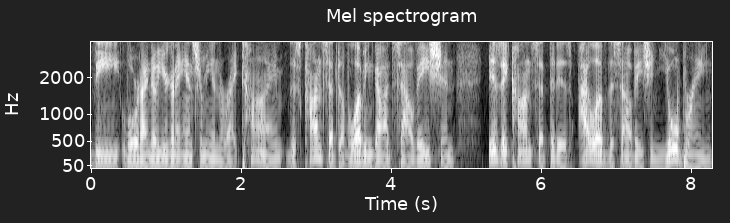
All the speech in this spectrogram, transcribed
the Lord, I know you're going to answer me in the right time, this concept of loving God's salvation is a concept that is I love the salvation you'll bring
